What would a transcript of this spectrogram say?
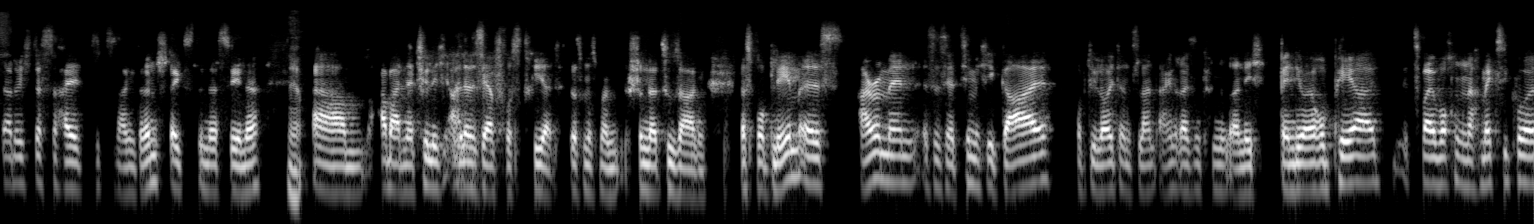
dadurch, dass du halt sozusagen drinsteckst in der Szene. Ja. Ähm, aber natürlich alle sehr frustriert. Das muss man schon dazu sagen. Das Problem ist, Ironman ist es ja ziemlich egal, ob die Leute ins Land einreisen können oder nicht. Wenn die Europäer zwei Wochen nach Mexiko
